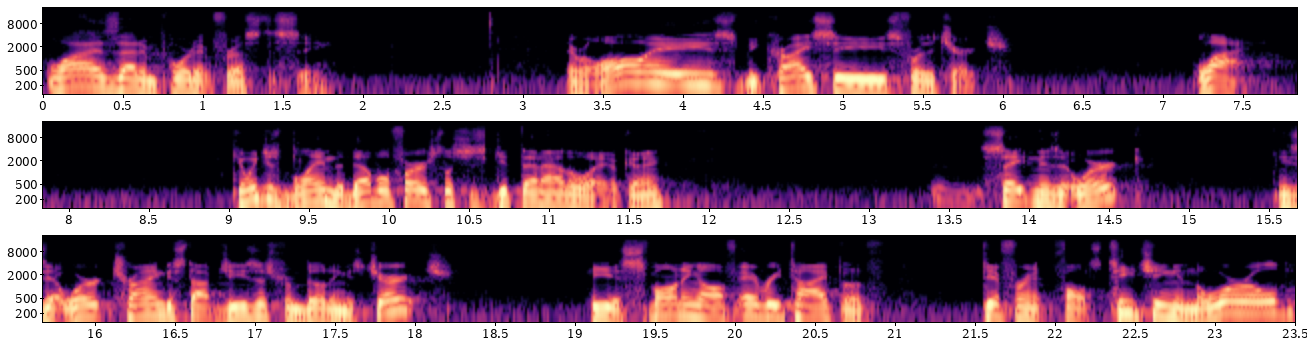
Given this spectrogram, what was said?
why is that important for us to see? There will always be crises for the church. Why? Can we just blame the devil first? Let's just get that out of the way, okay? Satan is at work. He's at work trying to stop Jesus from building his church. He is spawning off every type of different false teaching in the world.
